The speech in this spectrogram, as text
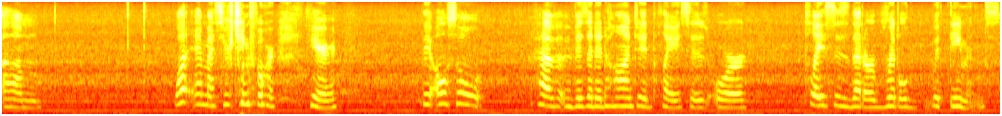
um what am I searching for here? They also have visited haunted places or places that are riddled with demons.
